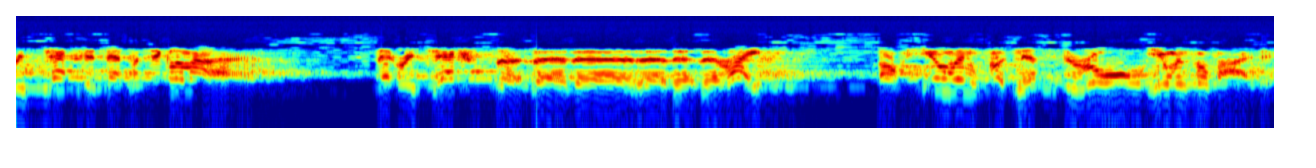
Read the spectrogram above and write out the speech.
rejected that particular mind that rejects the, the, the, the, the, the right of human goodness to rule human society.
